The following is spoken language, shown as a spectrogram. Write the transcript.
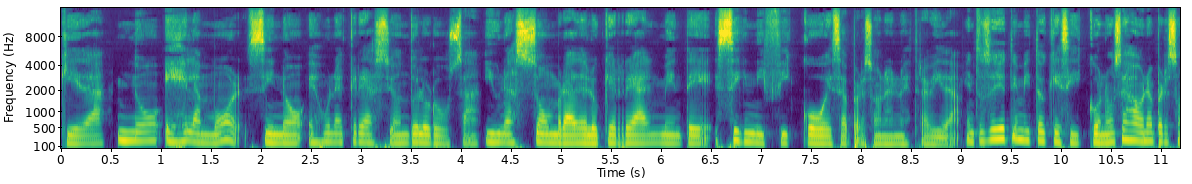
queda no es el amor, sino es una creación dolorosa y una sombra de lo que realmente significó esa persona en nuestra vida. Entonces yo te invito que si conoces a una persona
